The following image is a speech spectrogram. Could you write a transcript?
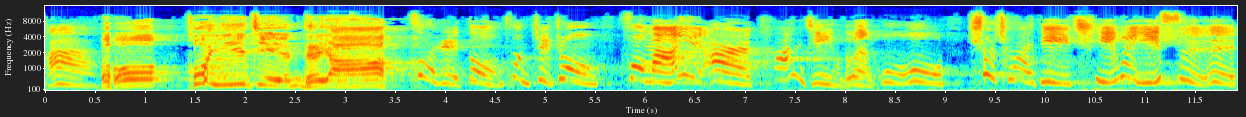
才。哦，何以见得呀？昨日洞房之中，驸马与儿谈经论古，说出来的奇闻异事，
